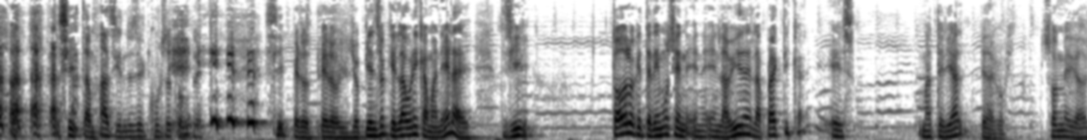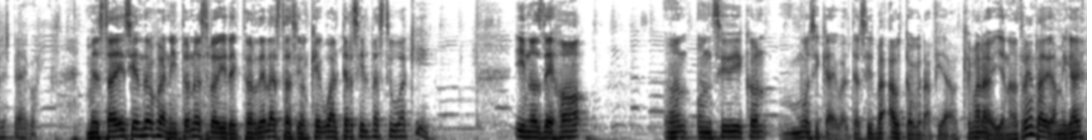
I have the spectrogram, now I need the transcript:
sí, estamos haciendo ese curso completo. Sí, pero, pero yo pienso que es la única manera. Es decir, todo lo que tenemos en, en, en la vida, en la práctica, es material pedagógico. Son mediadores pedagógicos. Me está diciendo Juanito, nuestro director de la estación, que Walter Silva estuvo aquí y nos dejó un, un, CD con música de Walter Silva autografiado. Qué maravilla. Nosotros en Radio Amiga,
